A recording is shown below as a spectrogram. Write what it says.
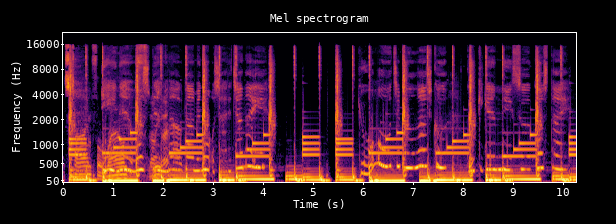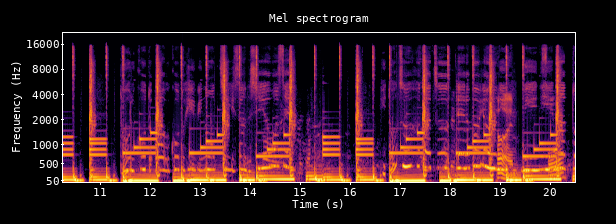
it's time for round いいねをしてもらうためのおしゃれじゃない。今日も自分らしくご機嫌に過ごしたい。と会うこと日々の小さな幸せ。つつ選ぶように身にまと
